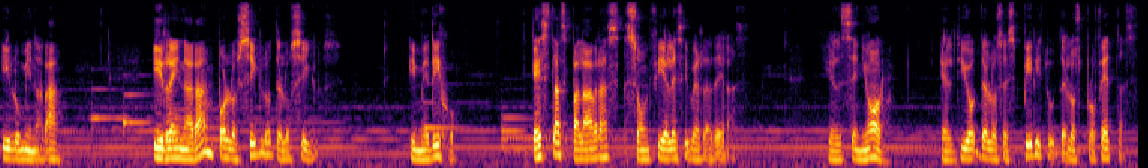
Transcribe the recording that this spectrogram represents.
iluminará y reinarán por los siglos de los siglos. Y me dijo, estas palabras son fieles y verdaderas. El Señor, el Dios de los espíritus de los profetas,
